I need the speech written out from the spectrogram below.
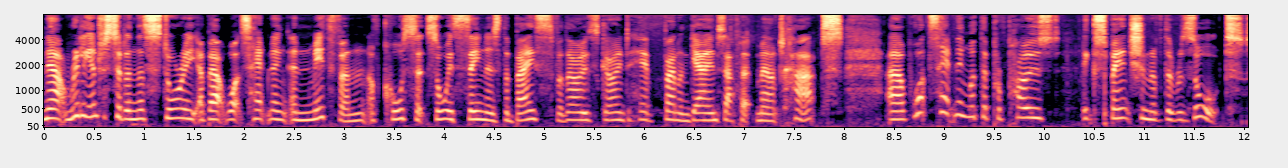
Now, really interested in this story about what's happening in Methven. Of course, it's always seen as the base for those going to have fun and games up at Mount Hutt. Uh, what's happening with the proposed expansion of the resort?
